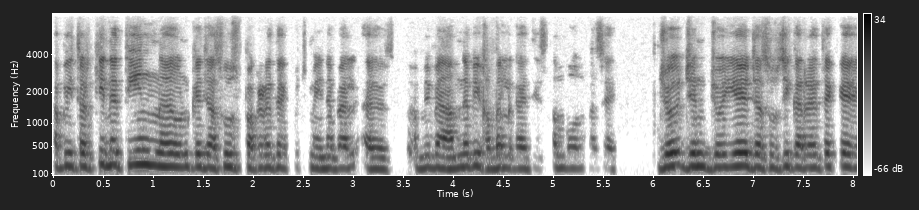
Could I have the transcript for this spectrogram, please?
अभी टर्की ने तीन उनके जासूस पकड़े थे कुछ महीने पहले अभी मैं, हमने भी खबर लगाई थी इस्तंबुल में से, जो, जिन, जो ये जासूसी कर रहे थे कि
